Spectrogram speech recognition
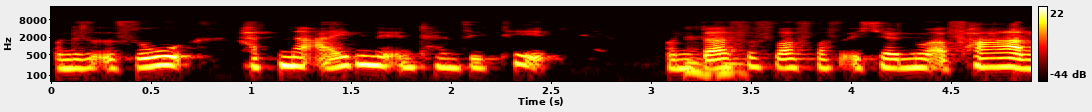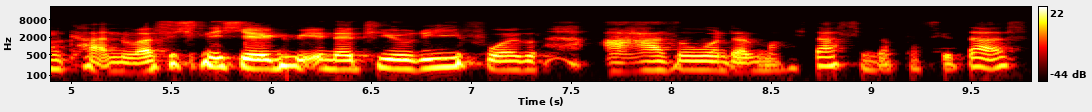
Und es ist so, hat eine eigene Intensität. Und mhm. das ist was, was ich ja nur erfahren kann, was ich nicht irgendwie in der Theorie vor so, ah, so, und dann mache ich das und dann passiert das,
